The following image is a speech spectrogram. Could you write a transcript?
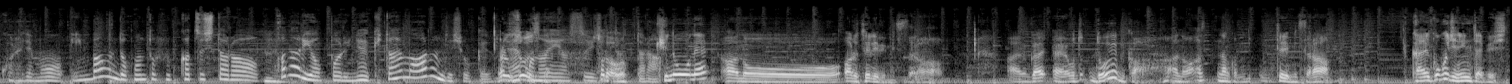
これでもインバウンド本当復活したら、かなりやっぱりね期待もあるんでしょうけどね、ね、この円安水準だったら。昨日ね、あのー、あるテレビ見てたらあのがえ土曜日か？あのなんかテレビ見てたら外国人インタビューし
